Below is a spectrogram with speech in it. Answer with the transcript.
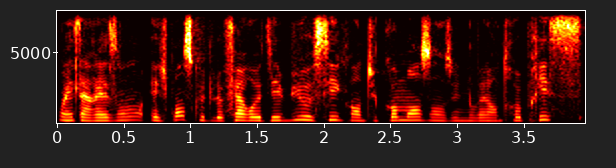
Oui, tu as raison. Et je pense que de le faire au début aussi, quand tu commences dans une nouvelle entreprise,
